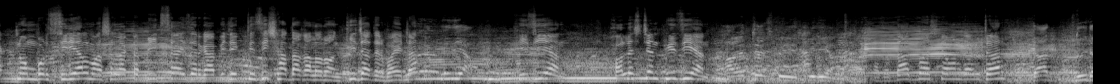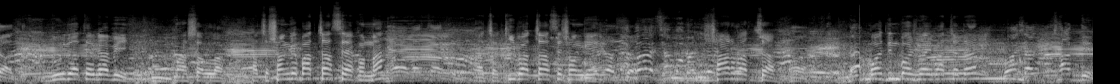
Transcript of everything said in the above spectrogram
এক নম্বর সিরিয়াল মাসাল্লাহ একটা বিগ সাইজের গাবি দেখতেছি সাদা কালো রং। কি জাতের ভাই এটা? ফিজিয়ান হলস্টেন ফিজিয়ান আচ্ছা দাঁত বয়স কেমন গাভিটার? দাঁত দুই দাঁত। দুই দাঁতের গাভি? মাসাল্লাহ আচ্ছা সঙ্গে বাচ্চা আছে এখন না? হ্যাঁ আচ্ছা কি বাচ্চা আছে সঙ্গে? সার বাচ্চা। হ্যাঁ। কয়দিন বয়স ভাই বাচ্চাটার সাত দিন।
